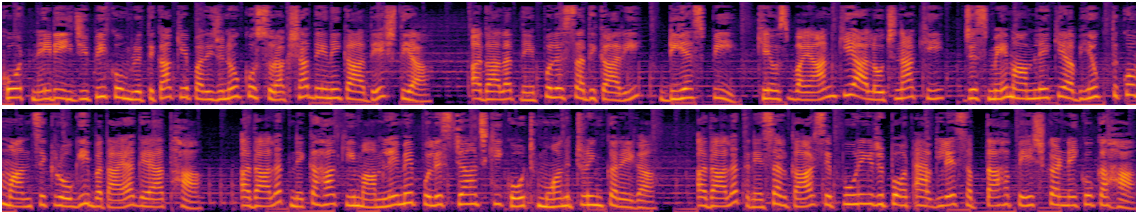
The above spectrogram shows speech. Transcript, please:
कोर्ट ने डीजीपी को मृतिका के परिजनों को सुरक्षा देने का आदेश दिया। अदालत ने पुलिस अधिकारी, डीएसपी के उस बयान की आलोचना की, जिसमें मामले के अभियुक्त को मानसिक रोगी बताया गया था। अदालत ने कहा कि मामले में पुलिस जाँच की कोर्ट मॉनिटरिंग करेगा। अदालत ने सरकार से पूरी रिपोर्ट अगले सप्ताह पेश करने को कहा।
